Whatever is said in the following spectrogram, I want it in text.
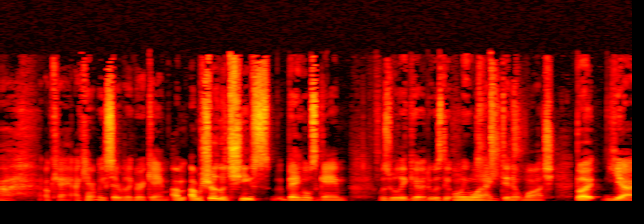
Uh, okay, I can't really say really great game. I'm, I'm sure the Chiefs Bengals game was really good. It was the only one I didn't watch. But yeah,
